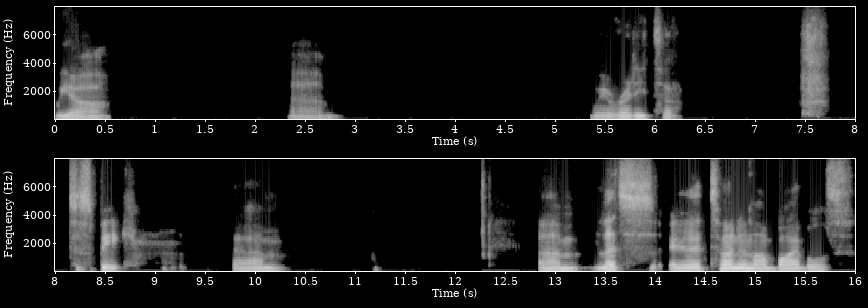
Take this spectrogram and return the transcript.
we are um, we are ready to to speak. Um, um, let's uh, turn in our Bibles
